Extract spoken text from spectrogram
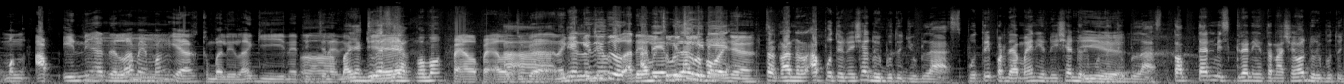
meng-up ini adalah memang ya kembali lagi netizen Ah, banyak juga sih yang ngomong PL PL Ah, juga. Nah, kayak gitu lucu. tuh, ada yang lucu-lucu gini, pokoknya. runner up Putri Indonesia 2017 Putri Perdamaian Indonesia Iya. 2017 Top 10 Miss Grand International 2017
